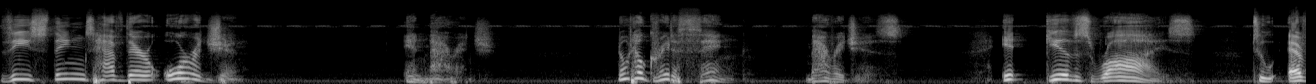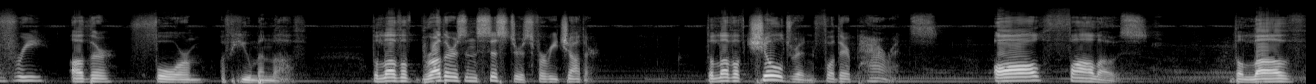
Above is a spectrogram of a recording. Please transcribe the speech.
these things have their origin in marriage. Note how great a thing marriage is. It gives rise to every other form of human love. The love of brothers and sisters for each other, the love of children for their parents, all follows the love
